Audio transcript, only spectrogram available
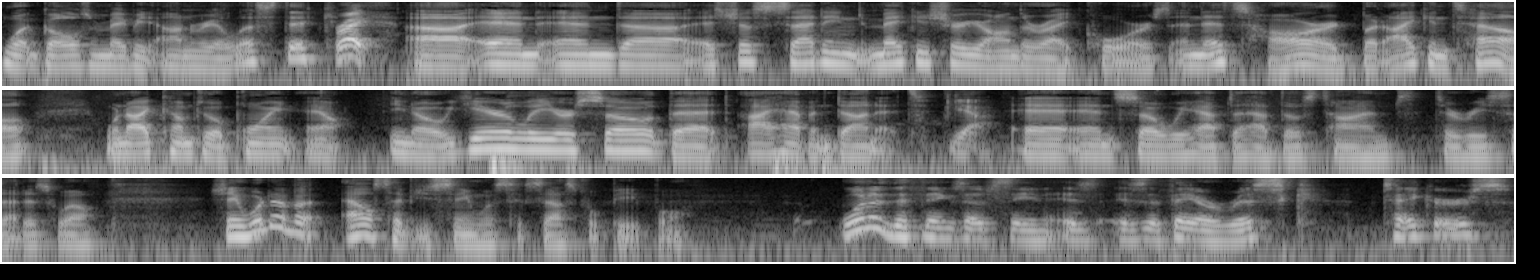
what goals are maybe unrealistic. Right. Uh, and and uh, it's just setting making sure you're on the right course and it's hard but i can tell when i come to a point you know yearly or so that i haven't done it. Yeah. And, and so we have to have those times to reset as well. Shane whatever else have you seen with successful people? One of the things i've seen is is that they are risk takers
